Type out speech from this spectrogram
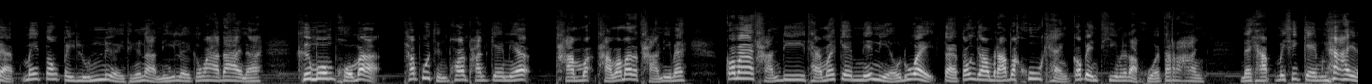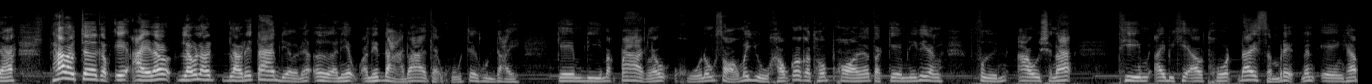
แบบไม่ต้องไปลุ้นเหนื่อยถึงขนาดนี้เลยก็ว่าได้นะ คือมุมผมอะถ้าพูดถึงพรพันเกมเนี้ยถามว่าถามว่ามาตรฐานดีไหมก็มาตรฐานดีแถมว่าเกมนี้เหนียวด้วย แต่ต้องยอมรับว่าคู่แข่งก็เป็นทีมระดับหัวตารางนะครับไม่ใช่เกมง่ายนะ ถ้าเราเจอกับ AI แล้วแล้วเราเราได้แต้มเดียวนะเอออันนี้อันนี้ด่าได้แต่โอ้โหเจอคุณใด เกมดีมากๆ แล้วโหน้องสองไม่อยู่เขาก็กระทบพอนะแต่เกมนี้ก็ยังฝืนเอาชนะทีม IBK Outpost ได้สำเร็จนั่นเองครับ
